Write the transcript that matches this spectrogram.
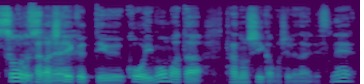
そうですね。探していくっていう行為もまた楽しいかもしれないですね。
